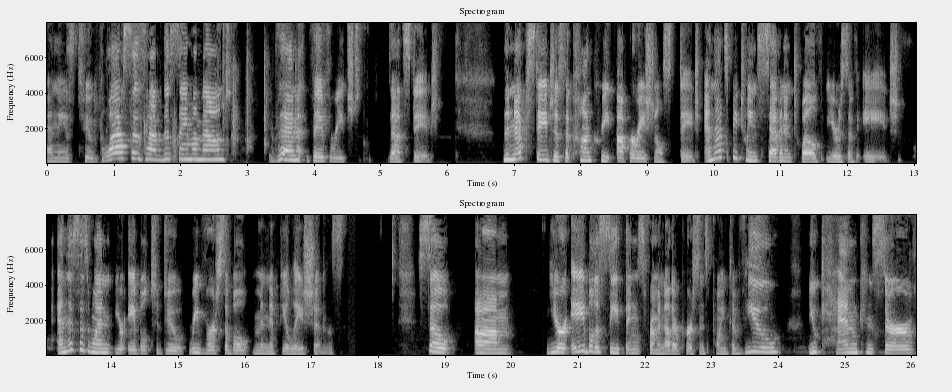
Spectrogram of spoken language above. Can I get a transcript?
and these two glasses have the same amount, then they've reached that stage. The next stage is the concrete operational stage, and that's between 7 and 12 years of age. And this is when you're able to do reversible manipulations. So um, you're able to see things from another person's point of view. You can conserve.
